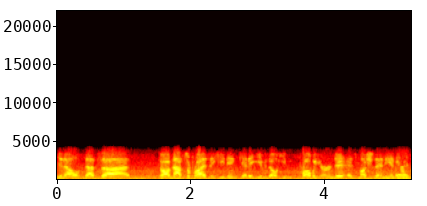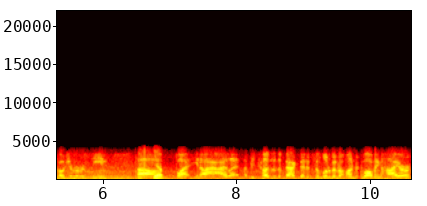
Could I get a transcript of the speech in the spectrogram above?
you know, that's uh, so I'm not surprised that he didn't get it, even though he probably earned it as much as any interim coach I've ever seen. Um, Yep. But you know, I, I let, because of the fact that it's a little bit of an underwhelming hire,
